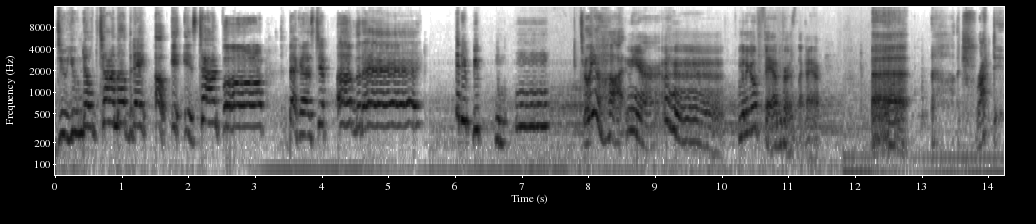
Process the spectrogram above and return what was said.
Do you know the time of the day? Oh, it is time for Becca's tip of the day. It's really hot in here. I'm gonna go fan for a second. Uh, attractive.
